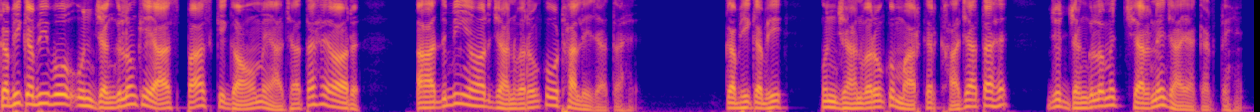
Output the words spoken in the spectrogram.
कभी कभी वो उन जंगलों के आसपास के गाँवों में आ जाता है और आदमी और जानवरों को उठा ले जाता है। कभी कभी उन जानवरों को मारकर खा जाता है, जो जंगलों में चरने जाया करते हैं।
